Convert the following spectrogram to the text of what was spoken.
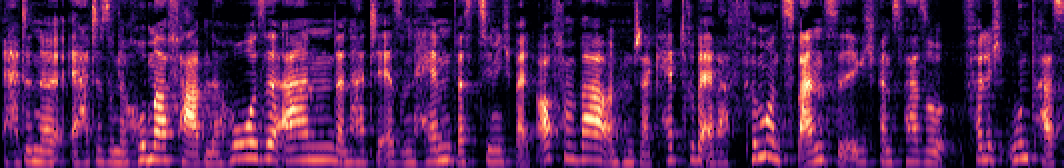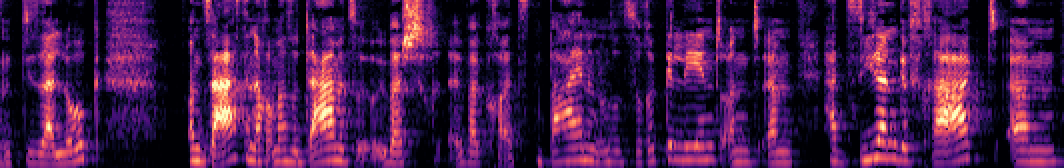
Er hatte, eine, er hatte so eine hummerfarbene Hose an, dann hatte er so ein Hemd, was ziemlich weit offen war und ein Jackett drüber. Er war 25. Ich fand, es war so völlig unpassend, dieser Look. Und saß dann auch immer so da mit so überkreuzten Beinen und so zurückgelehnt und ähm, hat sie dann gefragt, ähm,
